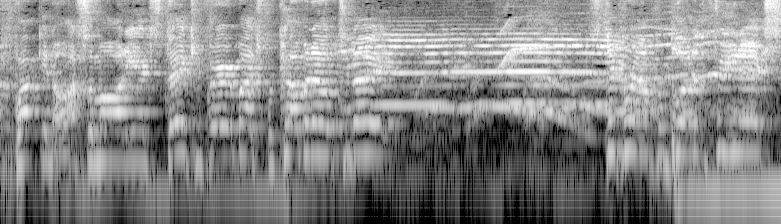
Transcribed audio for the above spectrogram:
fucking awesome audience. Thank you very much for coming out tonight. Stick around for Blood of the Phoenix.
